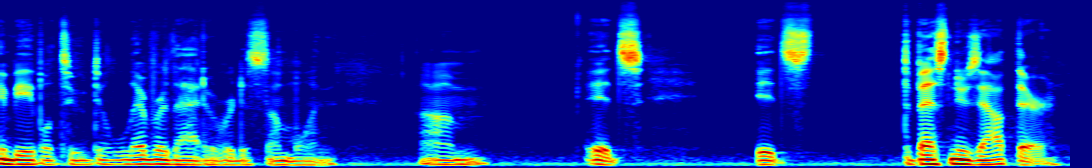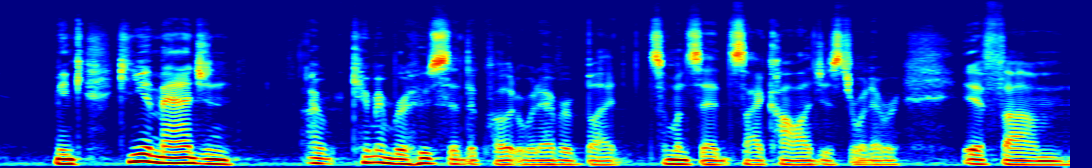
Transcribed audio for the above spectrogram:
and be able to deliver that over to someone. Um, it's, it's the best news out there. I mean, can you imagine? I can't remember who said the quote or whatever, but someone said psychologist or whatever. If, um,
